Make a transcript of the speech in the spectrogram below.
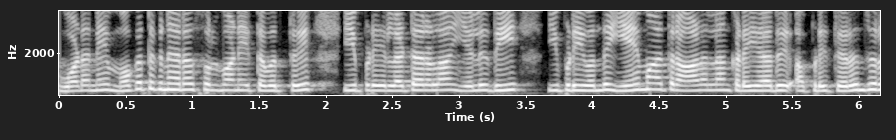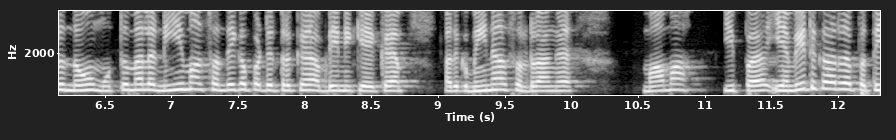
உடனே முகத்துக்கு நேராக சொல்வானே தவிர்த்து இப்படி லெட்டரெல்லாம் எழுதி இப்படி வந்து ஏமாத்துற ஆளெல்லாம் கிடையாது. அப்படி தெரிஞ்சிருந்தும் முத்து மேலே நீமா சந்தேகப்பட்டுட்டு இருக்க? அப்படின்னு கேட்க. அதுக்கு மீனா சொல்கிறாங்க மாமா இப்போ என் வீட்டுக்காரரை பற்றி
